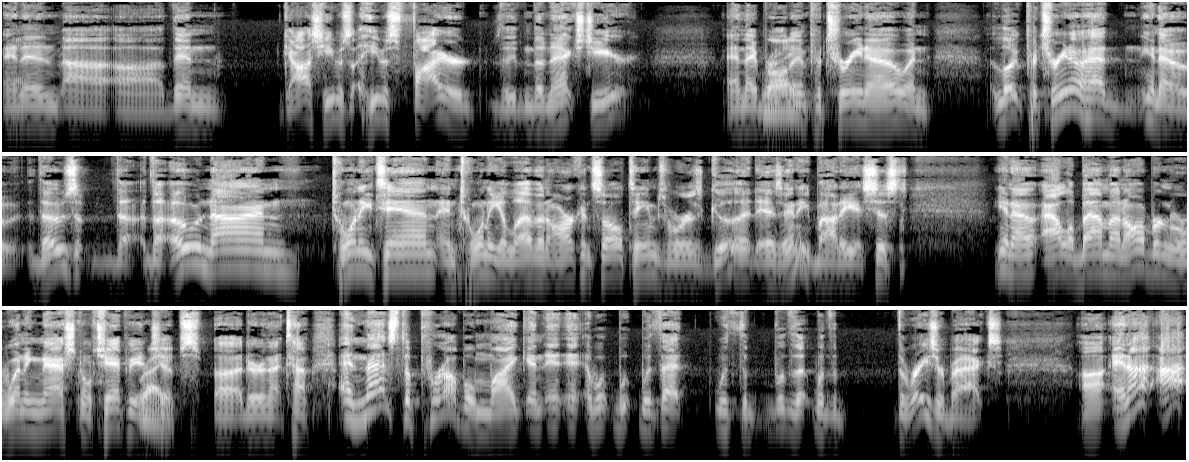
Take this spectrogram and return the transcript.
and then uh, uh, then gosh, he was he was fired the, the next year, and they brought Right. in Petrino and look, Petrino had you know those the the 09, 2010, and twenty eleven Arkansas teams were as good as anybody. It's just. You know, Alabama and Auburn were winning national championships uh, during that time, and that's the problem, Mike. And, and, and with that, with the with the, with the, the Razorbacks, uh, and I, I,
